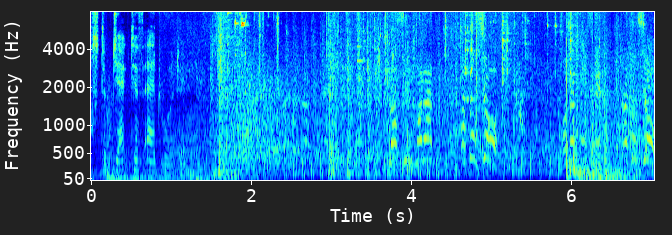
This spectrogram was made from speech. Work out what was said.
lost objective Edward. Lance une grenade. Attention. On a lancé Attention.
